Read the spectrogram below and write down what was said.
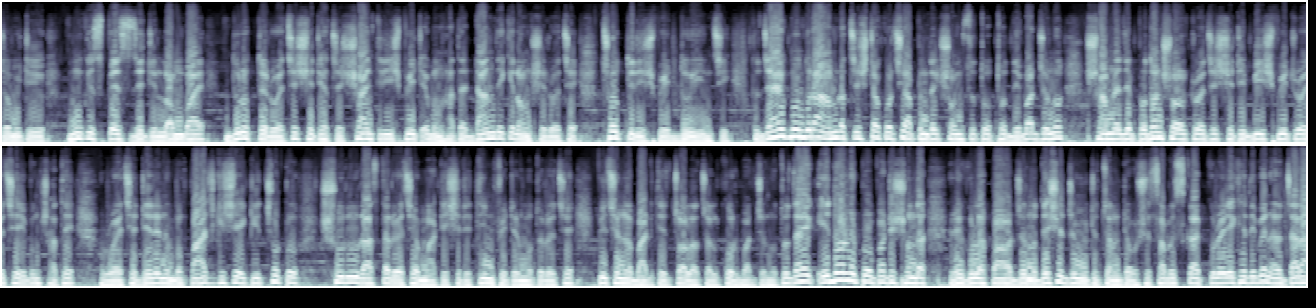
জমিটি মুখ স্পেস যেটি লম্বায় দূরত্বে রয়েছে, সেটি হচ্ছে সাঁত্রিশ ফিট এবং হাতের ডান দিকের অংশে রয়েছে ছত্রিশ ফিট দুই ইঞ্চি। তো যাই হোক বন্ধুরা, আমরা চেষ্টা করছি আপনাদের সমস্ত তথ্য দেবার জন্য। সামনে যে প্রধান সড়ক রয়েছে, সেটি বিশ ফিট রয়েছে এবং সাথে রয়েছে। ড্রেন এবং পাঁচ ঘেসে একটি ছোট সরু রাস্তা রয়েছে, মাটি সেটি তিন ফিটের মতো রয়েছে, পিছনের বাড়িতে চলাচল করবার জন্য। তো যাই হোক এই ধরনের প্রপার্টির সন্ধ্যা রেগুলার পাওয়ার জন্য দেশের জমি ইউটিউব চ্যানেলটি অবশ্যই সাবস্ক্রাইব করে রেখে দেবেন। আর যারা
